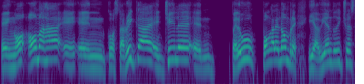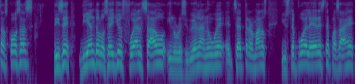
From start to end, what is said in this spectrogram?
en Omaha, en, Costa Rica, en Chile, en Perú, póngale nombre. Y habiendo dicho estas cosas, Dice, viéndolos ellos, fue alzado y lo recibió en la nube, etcétera, hermanos. Y usted puede leer este pasaje.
